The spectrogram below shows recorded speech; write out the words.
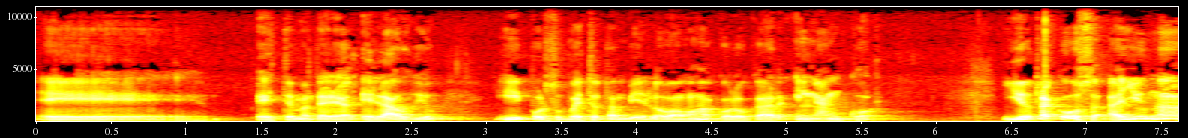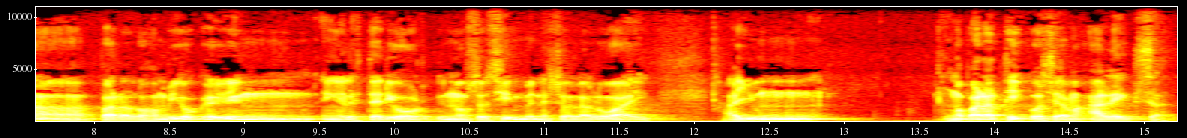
eh, este material, el audio, y por supuesto también lo vamos a colocar en Anchor. Y otra cosa, hay una, para los amigos que viven en el exterior, no sé si en Venezuela lo hay, hay un, aparatico que se llama Alexa.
